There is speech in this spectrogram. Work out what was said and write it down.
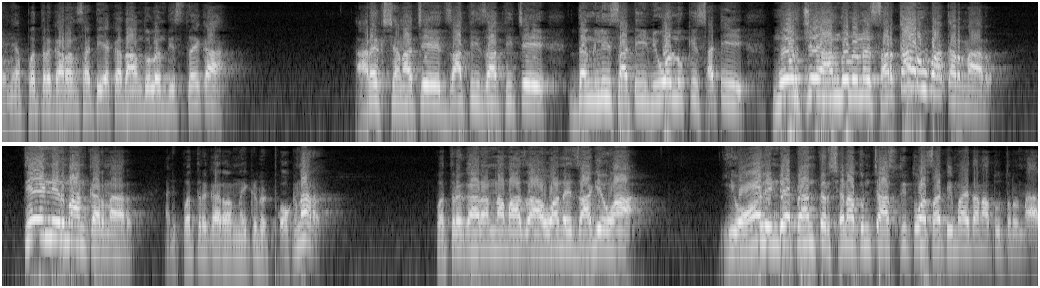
पण या पत्रकारांसाठी एखादं आंदोलन दिसतंय का? आरक्षणाचे जाती जातीचे दंगलीसाठी निवडणुकीसाठी मोर्चे आंदोलन सरकार उभा करणार. ते निर्माण करणार. आणि पत्रकारांना इकडे ठोकणार. पत्रकारांना माझं आव्हान आहे जागे व्हा. ही ऑल इंडिया पॅन्थर सेना तुमच्या अस्तित्वासाठी मैदानात उतरणार.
